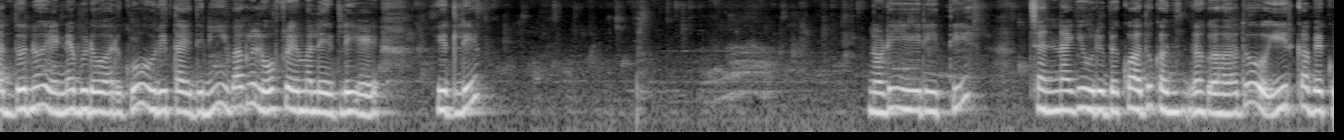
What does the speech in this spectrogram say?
ಅದನ್ನು ಎಣ್ಣೆ ಬಿಡುವವರೆಗೂ ಉರಿತಾ ಇದ್ದೀನಿ. ಇವಾಗಲೂ ಲೋ ಫ್ಲೇಮಲ್ಲೇ ಇರಲಿ ಇರಲಿ. ನೋಡಿ ಈ ರೀತಿ ಚೆನ್ನಾಗಿ ಉರಿಬೇಕು ಅದು ಕನ್ ಅದು ಈರ್ಕಬೇಕು.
